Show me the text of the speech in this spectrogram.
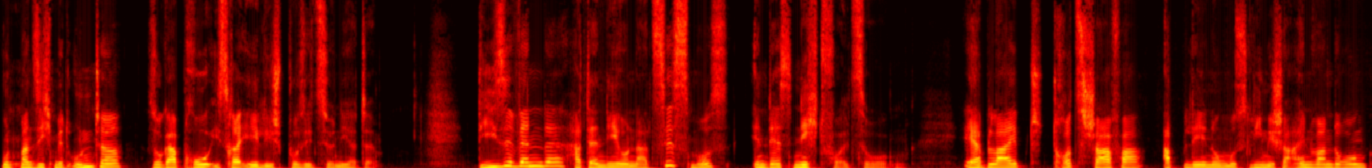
und man sich mitunter sogar pro-israelisch positionierte. Diese Wende hat der Neonazismus indes nicht vollzogen. Er bleibt trotz scharfer Ablehnung muslimischer Einwanderung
